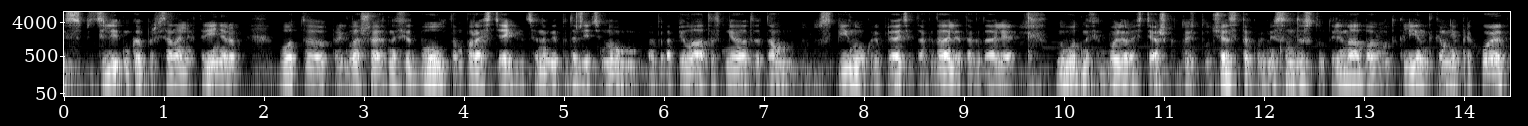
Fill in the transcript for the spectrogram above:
специали... ну, как профессиональных тренеров, вот э, приглашают на фитбол, там порастягиваются. Она говорит, подождите, ну, а, а пилатес, мне надо там спину укреплять и так далее, и так далее. Ну вот на фитболе растяжка. То есть получается такой misunderstood. Или наоборот, клиент ко мне приходит,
